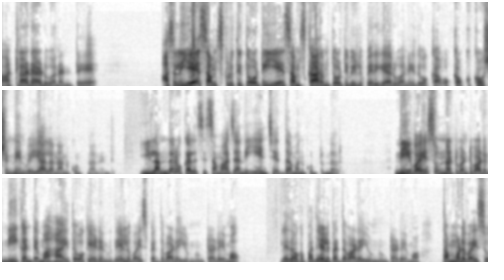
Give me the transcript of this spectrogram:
మాట్లాడాడు అని అంటే అసలు ఏ సంస్కృతితోటి ఏ సంస్కారంతోటి వీళ్ళు పెరిగారు అనేది ఒక ఒక ఒక క్వశ్చన్ నేను వేయాలని అనుకుంటున్నానండి. వీళ్ళందరూ కలిసి సమాజాన్ని ఏం చేద్దాం అనుకుంటున్నారు నీ వయసు ఉన్నటువంటి వాడు నీకంటే మహా అయితే ఒక ఏడెనిమిదేళ్ళు వయసు పెద్దవాడై ఉండుంటాడేమో లేదా ఒక పదేళ్ళు పెద్దవాడై ఉండుంటాడేమో ఉంటాడేమో తమ్ముడి వయసు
